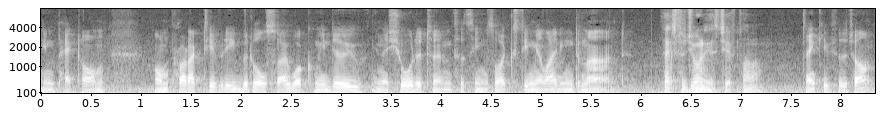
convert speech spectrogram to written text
impact on on productivity, but also what can we do in the shorter term for things like stimulating demand. Thanks for joining us, Geoff Plummer. Thank you for the time.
